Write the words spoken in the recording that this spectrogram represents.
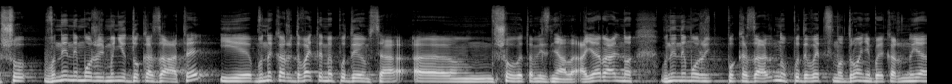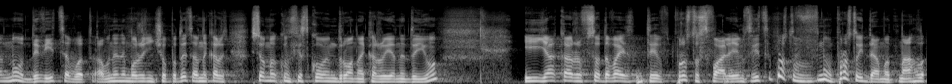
що вони не можуть мені доказати, і вони кажуть, давайте ми подивимося, е, що ви там відзняли. А я реально вони не можуть показати, ну, подивитися на дроні, бо я кажу, ну я ну дивіться, от, а вони не можуть нічого подивитися. Вони кажуть, все, ми конфісковуємо дрона. Я кажу, я не даю. І я кажу, все, давай ти просто свалюємо звідси, просто ну просто йдемо нагло.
